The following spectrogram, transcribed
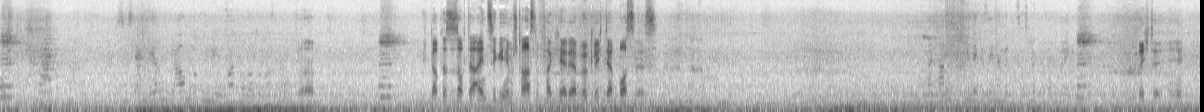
Das ist ja in deren Glauben doch irgendwie Gott oder sowas, ne? ja. Ich glaube, das ist auch der einzige hier im Straßenverkehr, der wirklich der Boss ist. Vielleicht haben wir so viele gesehen, damit uns das Glück verbringt. Richtig.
